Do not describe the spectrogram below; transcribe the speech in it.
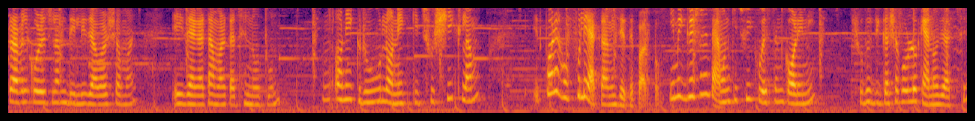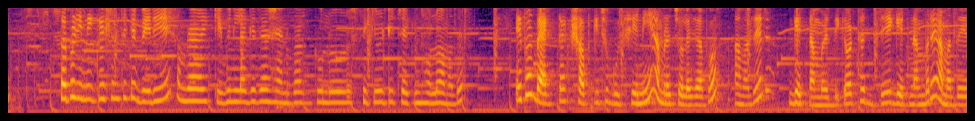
ট্রাভেল করেছিলাম দিল্লি যাওয়ার সময়। এই জায়গাটা আমার কাছে নতুন। অনেক রুল, অনেক কিছু শিখলাম। এরপরে হোপফুলি একা আমি যেতে পারব। ইমিগ্রেশনে তেমন কিছুই কোয়েশ্চেন করেনি। শুধু জিজ্ঞাসা করল, কেন যাচ্ছি? তারপর ইমিগ্রেশন থেকে বেরিয়ে আমরা কেবিন লাগেজ আর হ্যান্ডব্যাগগুলোর সিকিউরিটি চেকিং হলো আমাদের। এরপর ব্যাগ ট্যাগ সব কিছু গুছিয়ে নিয়ে আমরা চলে যাব আমাদের গেট নাম্বারের দিকে। অর্থাৎ যে গেট নাম্বারে আমাদের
